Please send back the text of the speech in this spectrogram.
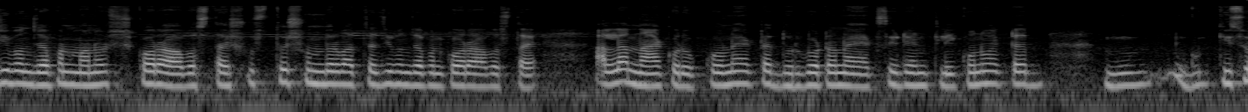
জীবনযাপন মানুষ করা অবস্থায়, সুস্থ, সুন্দর বাচ্চা জীবনযাপন করা অবস্থায়, আল্লাহ না করুক, কোনো একটা দুর্ঘটনা অ্যাক্সিডেন্টলি কোনো একটা কিছু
